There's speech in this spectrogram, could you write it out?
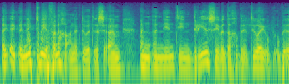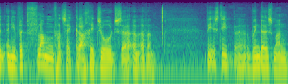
Ek, ek net twee vinnige anekdotes. Um in in 1973 toe hy op, op in, in die wit vlam van sy krag het George uh, uh, uh, wie is die uh, Windows man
